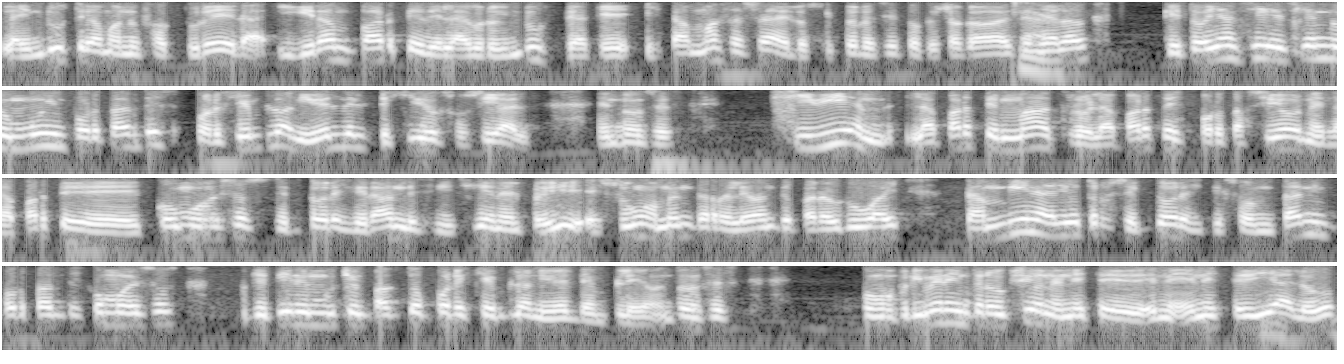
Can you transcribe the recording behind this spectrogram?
la industria manufacturera y gran parte de la agroindustria que está más allá de los sectores estos que yo acabo de claro. señalar, que todavía siguen siendo muy importantes, por ejemplo, a nivel del tejido social. Entonces, si bien la parte macro, la parte de exportaciones, la parte de cómo esos sectores grandes inciden en el PIB es sumamente relevante para Uruguay, también hay otros sectores que son tan importantes como esos que tienen mucho impacto, por ejemplo, a nivel de empleo. Entonces, como primera introducción en este, en, en este diálogo,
